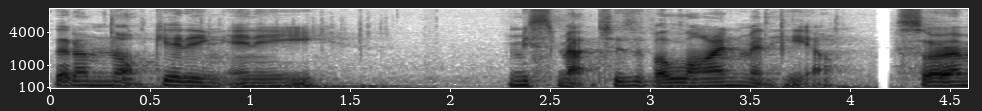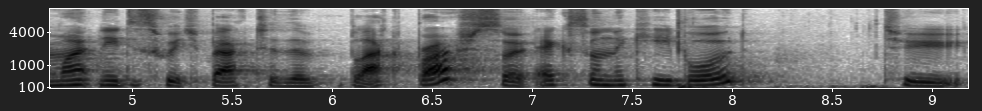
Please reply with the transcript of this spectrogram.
that I'm not getting any mismatches of alignment here. So I might need to switch back to the black brush. So X on the keyboard to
